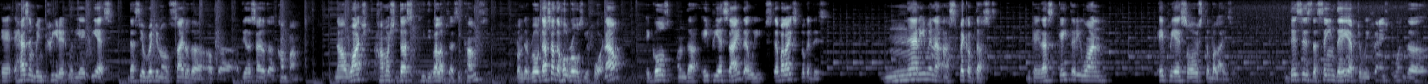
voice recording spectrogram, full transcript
it, hasn't been treated with the APS that's the original side of the of the, the other side of the compound. Now watch how much dust he develops as he comes from the road. That's how the whole road was before. Now it goes on the APS side that we stabilize. Look at this. Not even a, a speck of dust. Okay, that's K31 APS soil stabilizer. This is the same day after we finished doing the,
